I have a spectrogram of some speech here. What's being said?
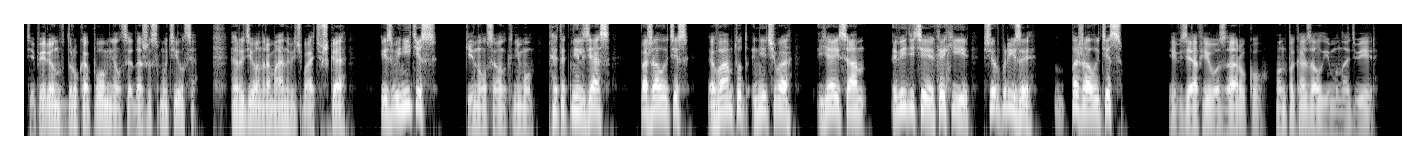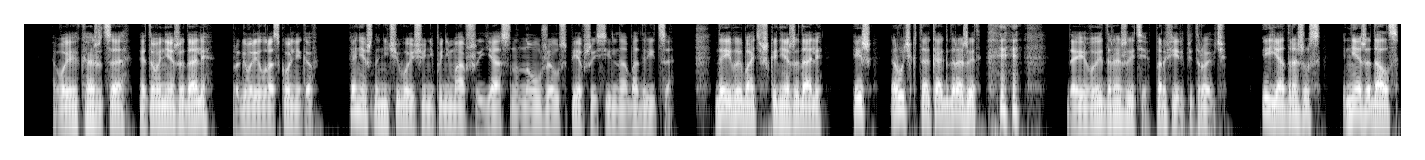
Теперь он вдруг опомнился, даже смутился. «Родион Романович, батюшка, извинитесь», — кинулся он к нему. «Это нельзя-с. Пожалуйтесь, вам тут нечего. Я и сам... Видите, какие сюрпризы. Пожалуйтесь» и, взяв его за руку, он показал ему на дверь. «Вы, кажется, этого не ожидали?» — проговорил Раскольников, конечно, ничего еще не понимавший ясно, но уже успевший сильно ободриться. «Да и вы, батюшка, не ожидали. Ишь, ручка-то как дрожит. Да и вы дрожите, Порфирий Петрович. И я дрожусь, не ожидался.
